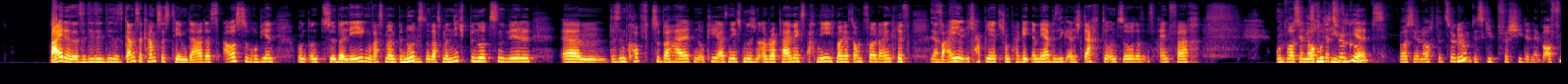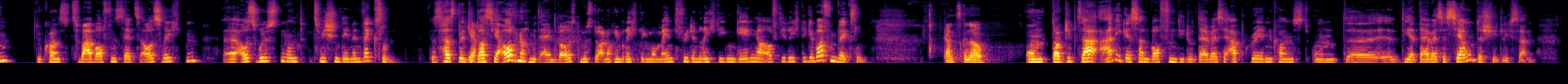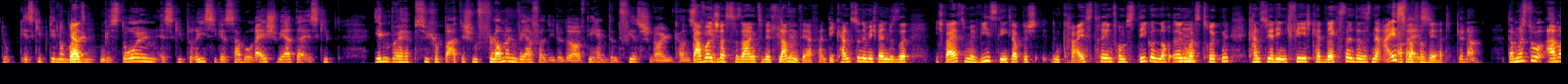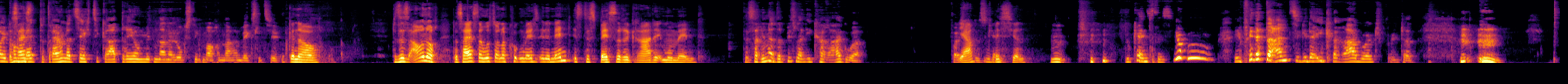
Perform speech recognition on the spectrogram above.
Beides, also diese, dieses ganze Kampfsystem da, das auszuprobieren und, und zu überlegen, was man benutzt Mhm. und was man nicht benutzen will, ähm, das im Kopf zu behalten, okay, als nächstes muss ich einen Umbra Climax, ach nee, ich mache jetzt doch einen Vollangriff, Ja. weil ich habe ja jetzt schon ein paar Gegner mehr besiegt, als ich dachte und so, das ist einfach Und was ja noch dazu kommt, was ja noch dazu Hm? kommt, es gibt verschiedene Waffen. Du kannst zwei Waffensets ausrichten, äh, ausrüsten und zwischen denen wechseln. Das heißt, wenn du Ja. das ja auch noch mit einbaust, musst du auch noch im richtigen Moment für den richtigen Gegner auf die richtige Waffen wechseln. Ganz genau. Und da gibt's auch einiges an Waffen, die du teilweise upgraden kannst und äh, die ja teilweise sehr unterschiedlich sind. Du, es gibt die normalen Ja, Pistolen, es gibt riesige Samurai-Schwerter, es gibt irgendwelche psychopathischen Flammenwerfer, die du da auf die Hände und Füße schnallen kannst. Da wollte ich was zu sagen zu den Flammenwerfern. Die kannst du nämlich, wenn du so, ich weiß nicht mehr, wie es ging, ich glaube, durch den Kreis drehen vom Stick und noch irgendwas drücken, kannst du ja die Fähigkeit wechseln, dass es eine Eiswaffe Eis. wird. Genau. Da musst du einmal Das komplett 360 Grad Drehung mit einem Analogstick machen nach einem Wechselziel. Genau. Das ist auch noch, das heißt, da musst du auch noch gucken, welches Element ist das bessere gerade im Moment. Das erinnert ein bisschen an Icaragua. Falls ja, du das ein bisschen. Hm. Du kennst es. Juhu! Ich bin der Einzige, der Icaragua gespielt hat.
